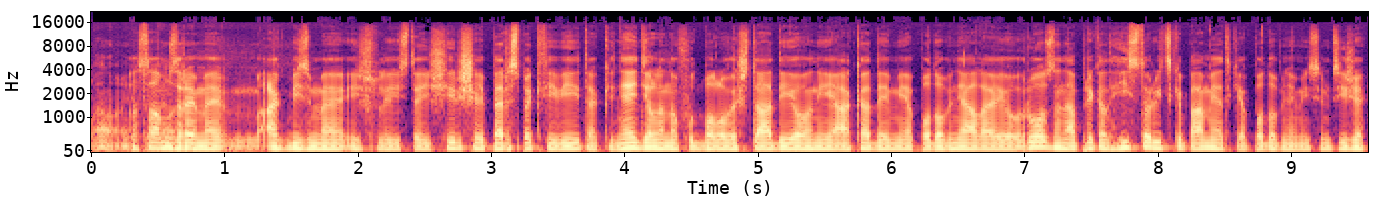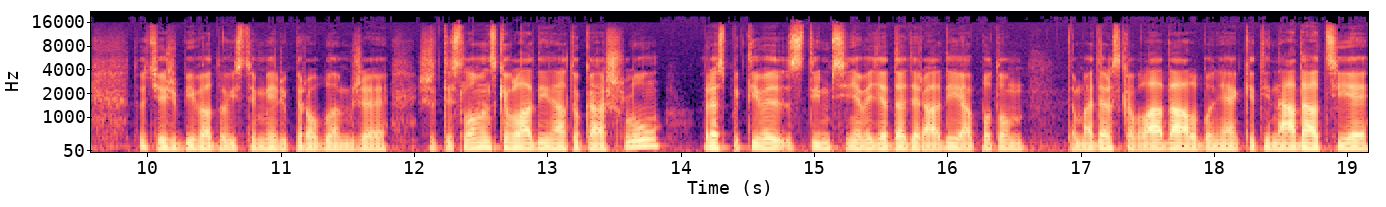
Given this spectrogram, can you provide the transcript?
áno, a samozrejme, pravda. ak by sme išli z tej širšej perspektívy, tak nejde len o futbalové štádióny, akadémie a podobne, ale aj o rôzne napríklad historické pamiatky a podobne. Myslím si, že to tiež býva do istej miery problém, že, že tie slovenské vlády na to kašľú, respektíve s tým si nevedia dať rady a potom tá maďarská vláda alebo nejaké tie nadácie e,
